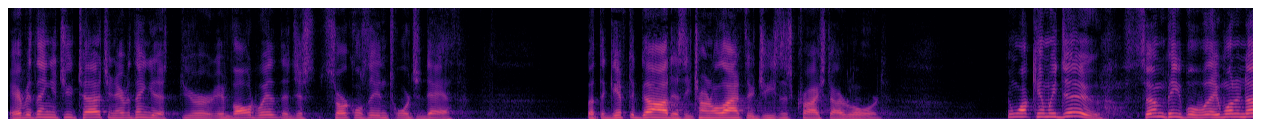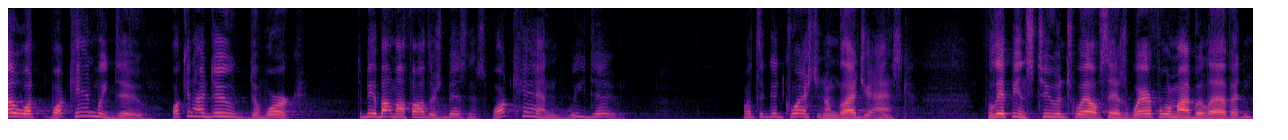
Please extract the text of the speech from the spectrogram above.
Everything that you touch and everything that you're involved with, it just circles in towards death. But the gift of God is eternal life through Jesus Christ our Lord. And what can we do? Some people, they want to know what, what can we do? What can I do to work to be about my Father's business? What can we do? Well, that's a good question. I'm glad you asked. Philippians 2 and 12 says, Wherefore, my beloved,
